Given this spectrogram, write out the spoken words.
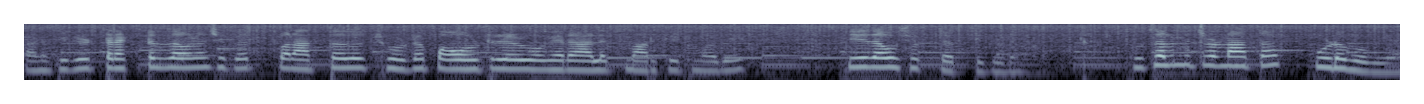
आणि तिकडे ट्रॅक्टर जाऊ नाही शकत. पण आत्ता जर छोट्या पॉवर ट्रेल वगैरे आलेत मार्केटमध्ये ते जाऊ शकतात तिकडे. तो चल मित्रांनो आता पुढे बघूया.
